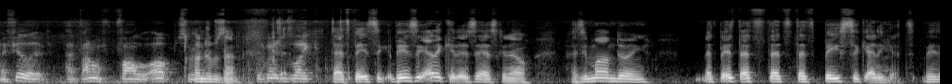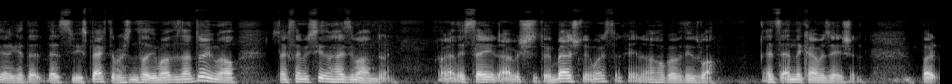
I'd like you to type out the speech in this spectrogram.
I feel that if, if I don't follow up, Hundred percent. so question's like That's basic basic etiquette. Is ask you know, how's your mom doing? That's that's that's that's basic etiquette. Basic etiquette. That, that's to be expected. The person tell your mother's not doing well. So next time you see them, how's your mom doing? All right, they say no, she's doing better, she's doing worse. Okay, no, I hope everything's well. That's end the conversation. But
